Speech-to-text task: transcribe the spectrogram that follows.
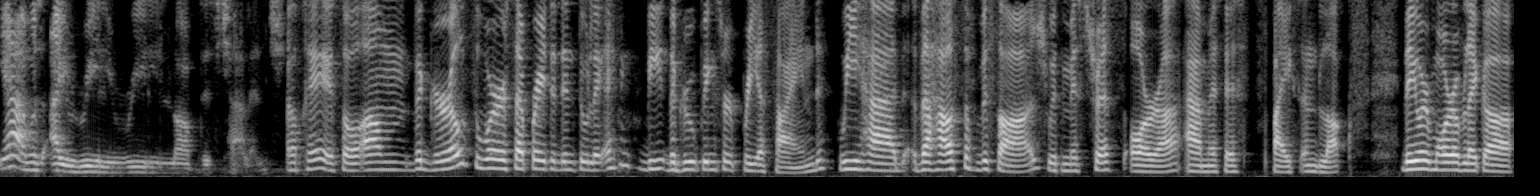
yeah, it was. I really, really love this challenge. Okay, so um the girls were separated into like I think the the groupings were pre-assigned. We had the House of Visage with Mistress, Aura, Amethyst, Spice, and Luxx. They were more of like a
